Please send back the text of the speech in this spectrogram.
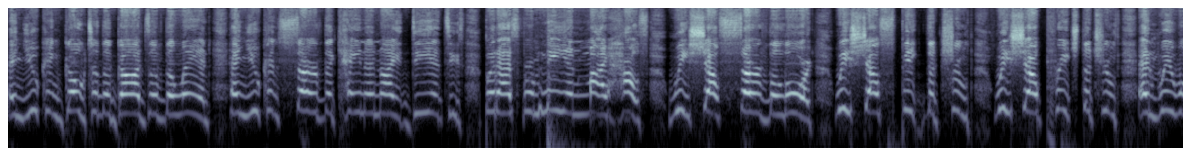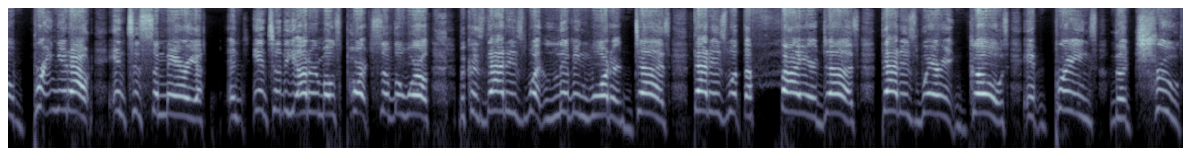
and you can go to the gods of the land and you can serve the Canaanite deities. But as for me and my house, we shall serve the Lord. We shall speak the truth. We shall preach the truth and we will bring it out into Samaria and into the uttermost parts of the world because that is what living water does. That is what the fire does. That is where it goes. It brings the truth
